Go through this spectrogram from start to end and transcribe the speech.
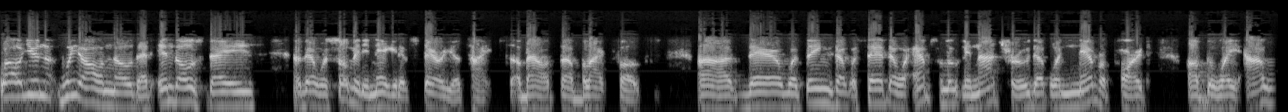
Well, you know, we all know that in those days uh, there were so many negative stereotypes about uh, black folks. Uh, there were things that were said that were absolutely not true, that were never part of the way I was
